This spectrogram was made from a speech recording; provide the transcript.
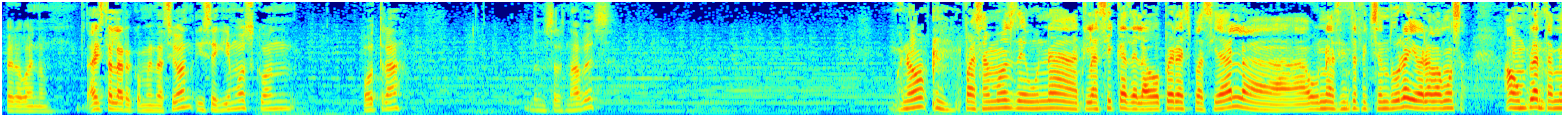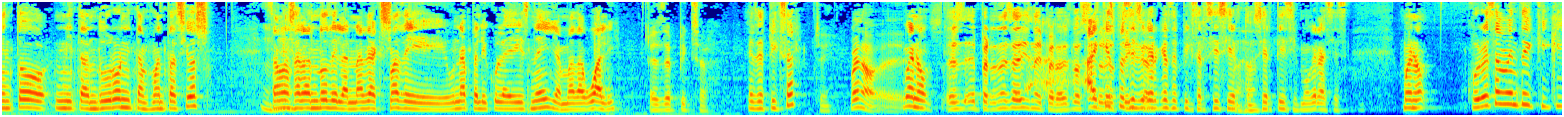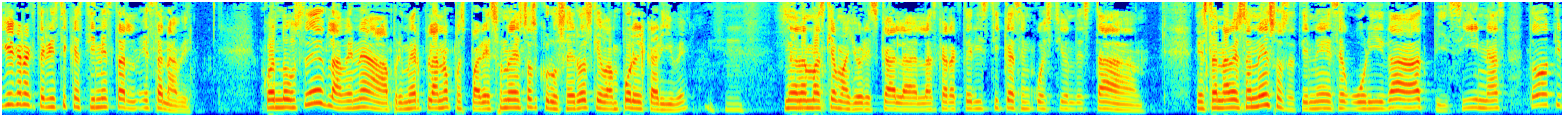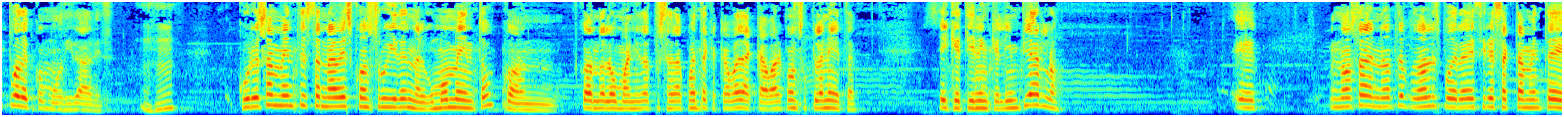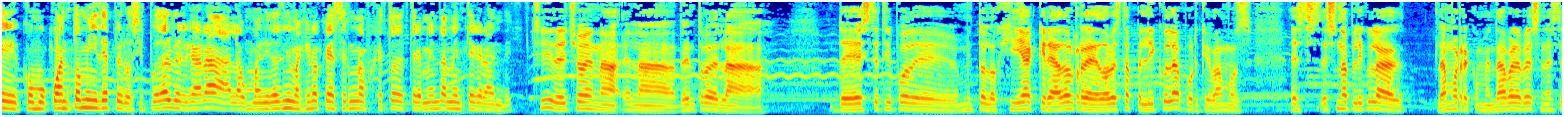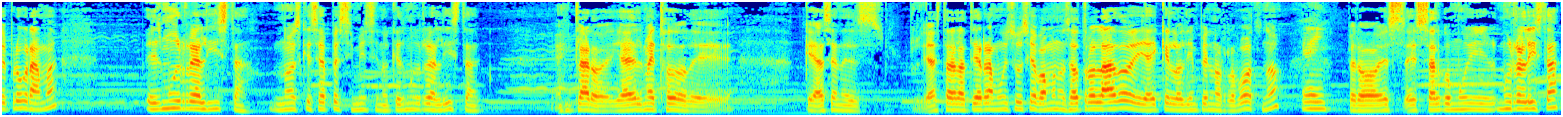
Pero bueno, ahí está la recomendación. Y seguimos con otra de nuestras naves. Bueno, pasamos de una clásica de la ópera espacial a, una ciencia ficción dura y ahora vamos a un planteamiento ni tan duro ni tan fantasioso. Estamos hablando de la nave Axioma de una película de Disney llamada Wally. Es de Pixar. ¿Es de Pixar? Sí. Bueno, eh, bueno es, eh, perdón, es de Disney, pero es los Hay que especificar que es de Pixar, sí, es cierto, ciertísimo, gracias. Bueno, curiosamente, ¿qué, ¿qué, características tiene esta, esta nave? Cuando ustedes la ven a primer plano, pues parece uno de estos cruceros que van por el Caribe. Nada más que a mayor escala. Las características en cuestión de esta, de esta nave son eso. O sea, tiene seguridad, piscinas, todo tipo de comodidades. Curiosamente, esta nave es construida en algún momento con, cuando la humanidad pues, se da cuenta que acaba de acabar con su planeta y que tienen que limpiarlo. Eh, no, no, no les podría decir exactamente como cuánto mide, pero si puede albergar a, la humanidad, me imagino que debe ser un objeto de tremendamente grande. Sí, de hecho, en la, en la, dentro de la de este tipo de mitología creado alrededor de esta película, porque vamos, es, es una película, la hemos recomendado varias veces en este programa, es muy realista, no es que sea pesimista, sino que es muy realista. Claro, ya el método de que hacen es pues, ya está la tierra muy sucia, vámonos a otro lado y hay que lo limpien los robots, ¿no? Pero es, es algo muy, muy realista.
